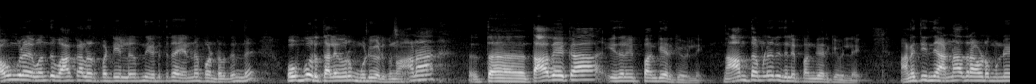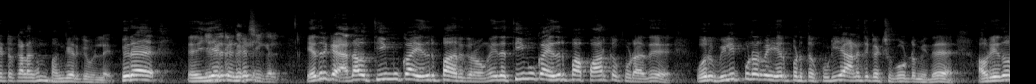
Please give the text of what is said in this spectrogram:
அவங்கள வந்து வாக்காளர் பட்டியலிருந்து எடுத்துட்டா என்ன பண்ணுறதுன்னு ஒவ்வொரு தலைவரும் முடிவெடுக்கணும் ஆனால் த தாவேகா இதில் பங்கேற்கவில்லை. நாம் தமிழர் இதில் பங்கேற்கவில்லை. அனைத்து இந்திய அண்ணா திராவிட முன்னேற்ற கழகம் பங்கேற்கவில்லை. பிற இயக்கங்கள் எதிர்க்க அதாவது திமுக எதிர்ப்பா இருக்கிறவங்க இதை திமுக எதிர்ப்பா பார்க்கக்கூடாது. ஒரு விழிப்புணர்வை ஏற்படுத்தக்கூடிய அனைத்து கட்சி கூட்டம் இது. அவர் ஏதோ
